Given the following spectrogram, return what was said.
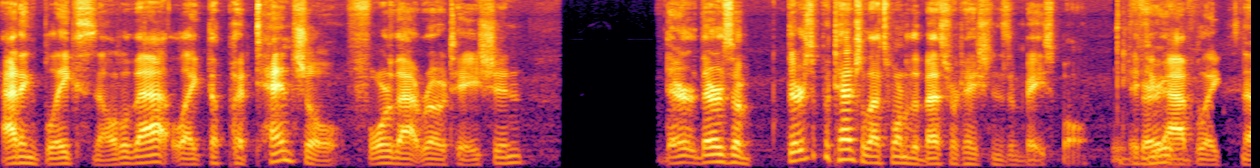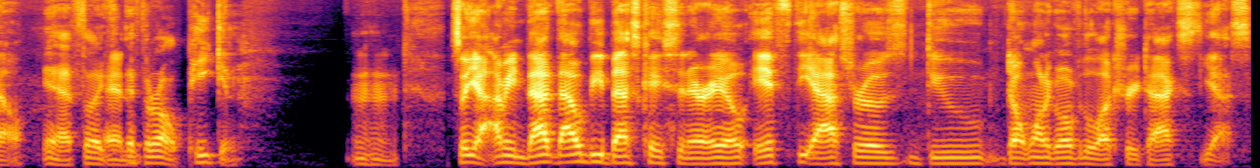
Adding Blake Snell to that, like the potential for that rotation, there there's a there's a potential that's one of the best rotations in baseball if Very, you have Blake Snell. Yeah, if like and, if they're all peaking. Mm-hmm. So yeah, I mean that that would be best case scenario if the Astros do don't want to go over the luxury tax. Yes,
